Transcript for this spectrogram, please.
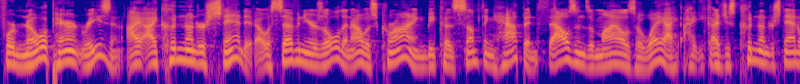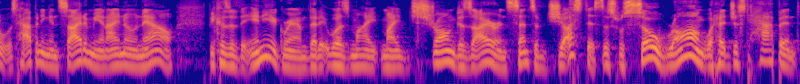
for no apparent reason. I, I couldn't understand it. I was seven years old and I was crying because something happened thousands of miles away. I, I, I, just couldn't understand what was happening inside of me. And I know now because of the Enneagram that it was my, my strong desire and sense of justice. This was so wrong what had just happened.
